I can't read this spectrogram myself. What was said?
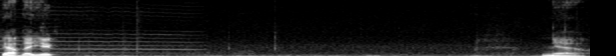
Get up there, you. Now.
